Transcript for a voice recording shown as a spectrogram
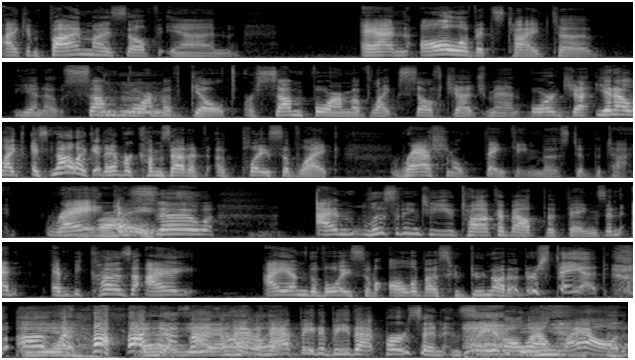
I can find myself in, and all of it's tied to you know some mm-hmm. form of guilt or some form of like self judgment or ju- you know like it's not like it ever comes out of a place of like rational thinking most of the time right, right. and so i'm listening to you talk about the things and and and because i I am the voice of all of us who do not understand. Uh, yeah. Like, yeah. I'm happy to be that person and say it all out yeah. loud.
